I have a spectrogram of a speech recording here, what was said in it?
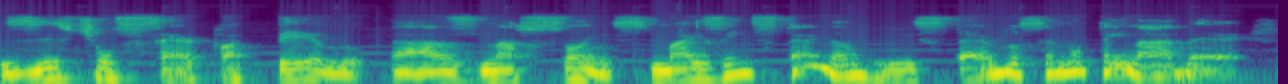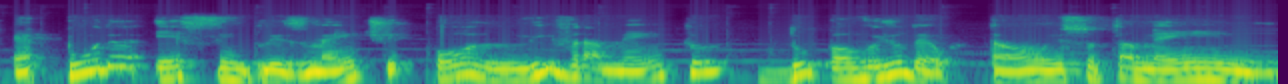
existe um certo apelo às nações, mas em Esther não. Em Esther você não tem nada. É, é pura e simplesmente o livramento do povo judeu. Então isso também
